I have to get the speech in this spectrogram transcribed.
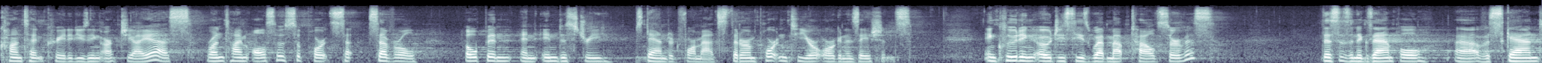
content created using ArcGIS, Runtime also supports se several open, and industry standard formats that are important to your organizations, including OGC's Web Map tiled service. This is an example uh, of a scanned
